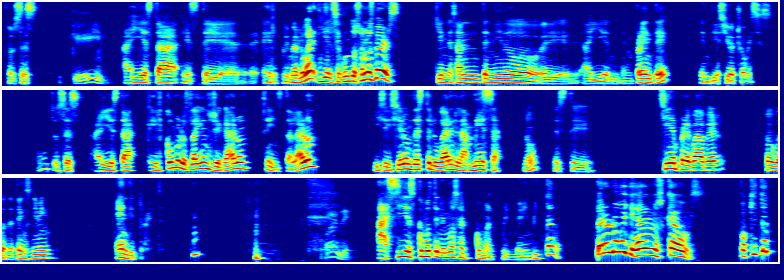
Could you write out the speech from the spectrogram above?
Entonces, ahí está este, el primer lugar. Y el segundo son los Bears, quienes han tenido eh, ahí enfrente en, en 18 veces. Entonces, ahí está el cómo los Lions llegaron, se instalaron y se hicieron de este lugar en la mesa, ¿no? Este, siempre va a haber juego de Thanksgiving en Detroit. Así es como tenemos al, como al primer invitado. Pero luego llegaron los Cowboys. Poquito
